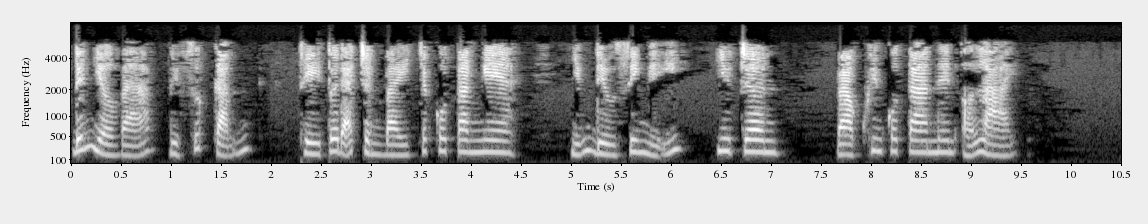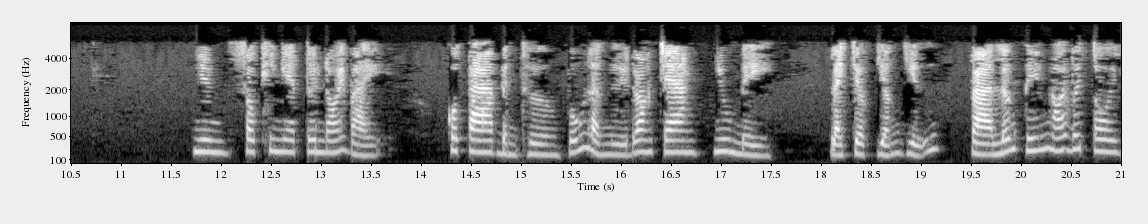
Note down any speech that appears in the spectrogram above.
Đến nhờ vả việc xuất cảnh, thì tôi đã trình bày cho cô ta nghe những điều suy nghĩ như trên, và khuyên cô ta nên ở lại. Nhưng sau khi nghe tôi nói vậy, cô ta bình thường vốn là người đoan trang, nhu mì, lại chợt giận dữ và lớn tiếng nói với tôi.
